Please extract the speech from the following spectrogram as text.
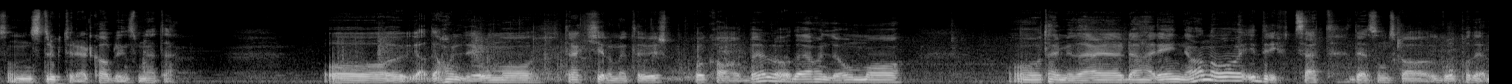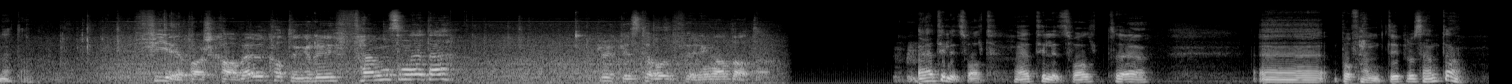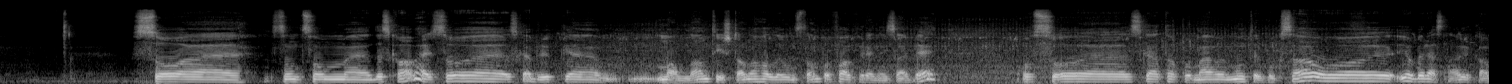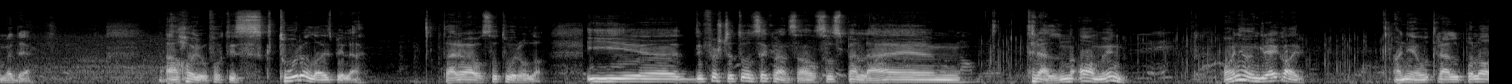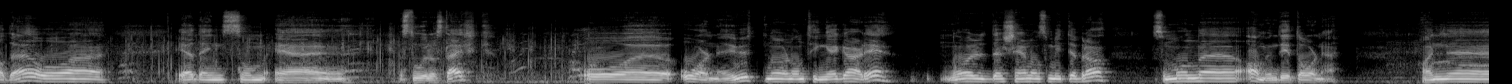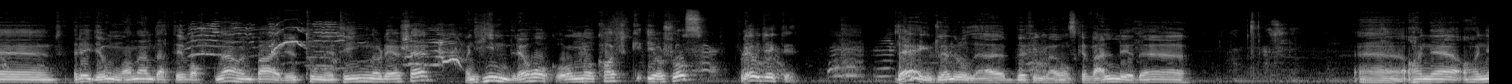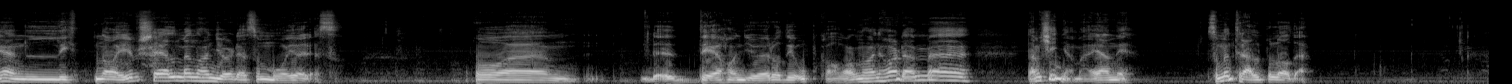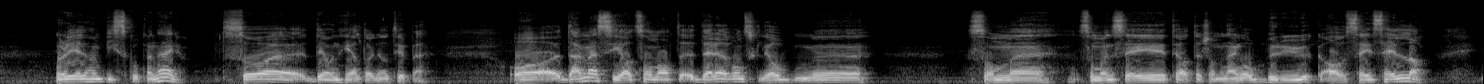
Sånn strukturert kabling, som det heter. Og ja, det handler jo om å trekke kilometervis på kabel, og det handler om å, å terminere det her i endene og idriftsette det som skal gå på det nettet. Fireparskabel kategori 5, som det heter. Brukes til overføring av data. Jeg er tillitsvalgt. Jeg er tillitsvalgt eh, eh, på 50 da. Så eh, sånn som eh, det skal være, så eh, skal jeg bruke mandag, tirsdag og halve onsdag på fagforeningsarbeid. Og så skal jeg ta på meg monterbuksa og jobbe resten av uka med det. Jeg har jo faktisk to roller i spillet. Der har jeg også to roller. I de første to sekvensene så spiller jeg trellen Amund. Han er jo en grei kar. Han er jo trell på Lade og er den som er stor og sterk. Og eh, ordner ut når noen ting er galt. Når det skjer noe som ikke er bra, så må han, eh, Amund dit og ordne. Han eh, redder ungene, de detter i vannet, han bærer ut tunge ting når det skjer. Han hindrer Håkon og Kark i å slåss, for det er jo ikke riktig. Det er egentlig en rolle jeg befinner meg ganske vel i. Det, eh, han, er, han er en litt naiv sjel, men han gjør det som må gjøres. Og eh, det, det han gjør, og de oppgavene han har, dem, eh, dem kjenner jeg meg igjen i. Som en trell på låde. Når det gjelder han biskopen her, så eh, det er jo en helt annen type. Og der må jeg si at sånn at der er det vanskelig å eh, som, eh, som man sier i teatersammenheng, å bruke av seg selv da,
